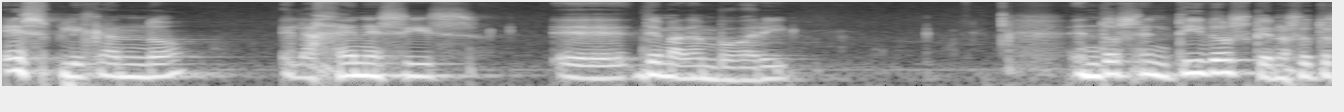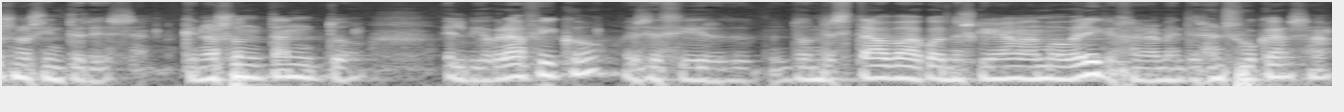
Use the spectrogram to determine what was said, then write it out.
explicando la génesis eh, de Madame Bovary en dos sentidos que a nosotros nos interesan, que no son tanto el biográfico, es decir, dónde estaba cuando escribía Madame Bovary, que generalmente era en su casa,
